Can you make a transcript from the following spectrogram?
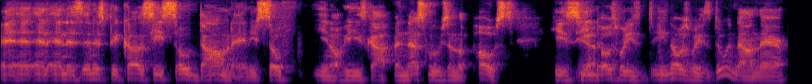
And, and, and, it's, and it's because he's so dominant and he's so, you know, he's got finesse moves in the post. He's, yeah. he knows what he's, he knows what he's doing down there.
